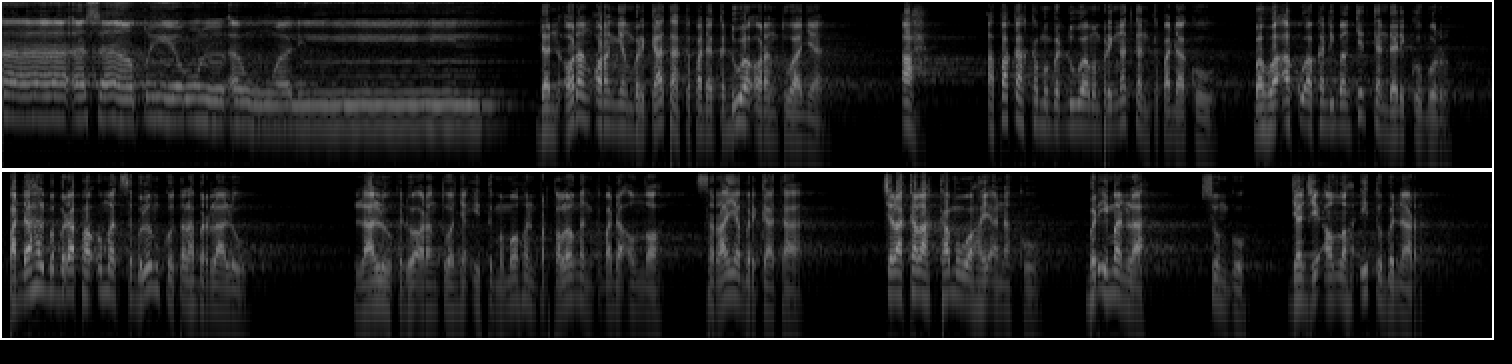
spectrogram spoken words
Dan orang-orang yang berkata kepada kedua orang tuanya, Ah, apakah kamu berdua memperingatkan kepadaku bahwa aku akan dibangkitkan dari kubur, padahal beberapa umat sebelumku telah berlalu. Lalu kedua orang tuanya itu memohon pertolongan kepada Allah, seraya berkata, Celakalah kamu wahai anakku, berimanlah, sungguh janji Allah itu benar.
